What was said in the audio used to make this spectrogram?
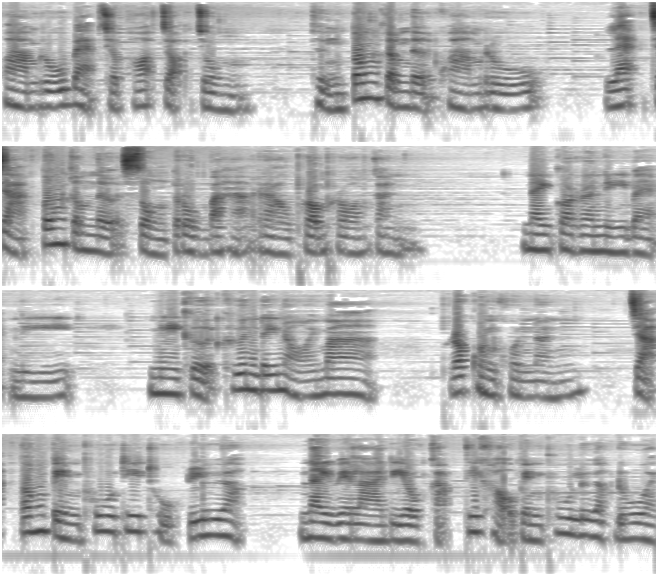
ความรู้แบบเฉพาะเจาะจง ถึงต้นกำเนิดความรู้ และจากต้นกำเนิดส่งตรงมาหาเราพร้อมๆกัน ในกรณีแบบนี้ มีเกิดขึ้นได้น้อยมาก เพราะคนคนนั้นจะต้องเป็นผู้ที่ถูกเลือกในเวลาเดียวกับที่เขาเป็นผู้เลือกด้วย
